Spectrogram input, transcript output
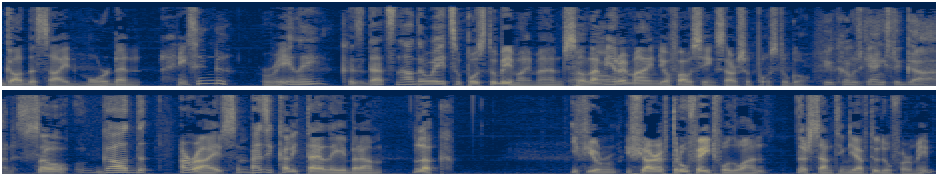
God decide more than anything. Really? Because that's not the way it's supposed to be, my man. So Uh-oh. let me remind you of how things are supposed to go. Here comes gangster God. So God arrives and basically tell Abram, look, if you if you are a true faithful one, there's something you have to do for me.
